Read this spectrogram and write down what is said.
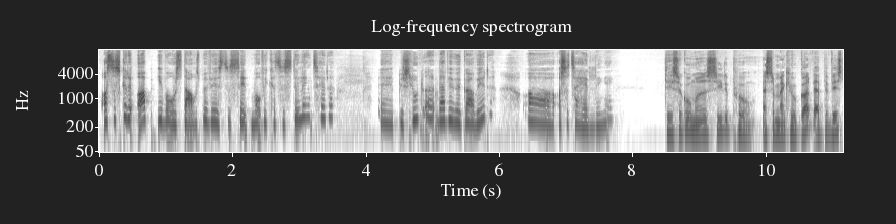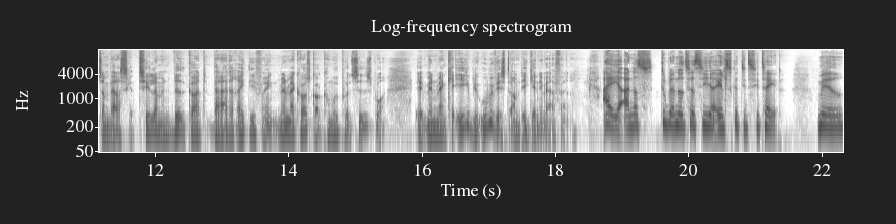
Og så skal det op i vores dagsbevidste sind, hvor vi kan tage stilling til det øh, beslutte, hvad vi vil gøre ved det, og, og så tage handling. Ikke? Det er så god måde at sige det på. Altså, man kan jo godt være bevidst om, hvad der skal til, og man ved godt, hvad der er det rigtige for en, men man kan også godt komme ud på et sidespor. Øh, men man kan ikke blive ubevidst om det igen i hvert fald. Ej, ja, Anders, du bliver nødt til at sige, at jeg elsker dit citat med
